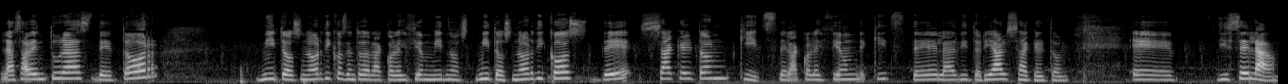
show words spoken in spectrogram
Las aventuras de Thor, mitos nórdicos dentro de la colección mitos, mitos nórdicos de Shackleton Kids, de la colección de Kids de la editorial Shackleton. Eh, Gisela,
